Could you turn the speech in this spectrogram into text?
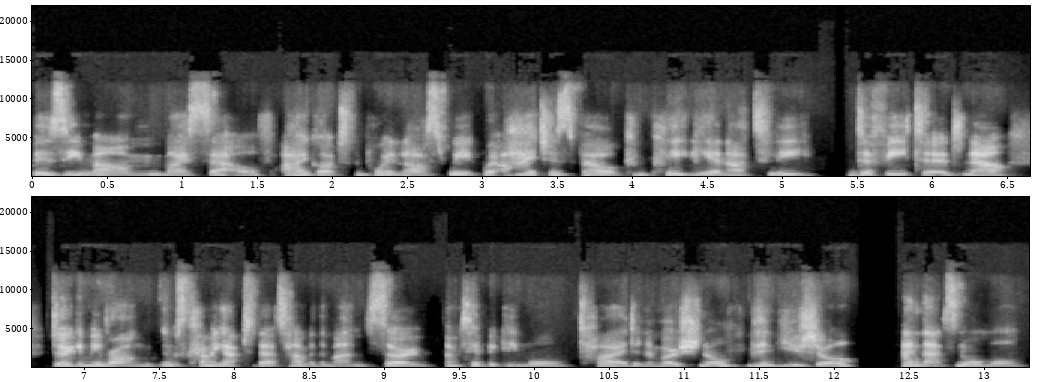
busy mom myself, I got to the point last week where I just felt completely and utterly defeated. Now, don't get me wrong, it was coming up to that time of the month. So I'm typically more tired and emotional than usual, and that's normal.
